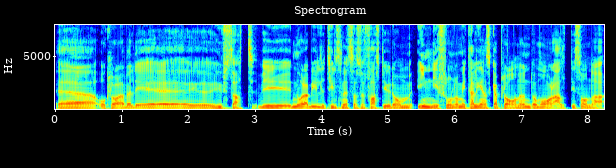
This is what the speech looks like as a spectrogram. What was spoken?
Eh, och klarade väl det eh, hyfsat. Vi, några bilder till som så fast är ju de inifrån de italienska planen. De har alltid sådana,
